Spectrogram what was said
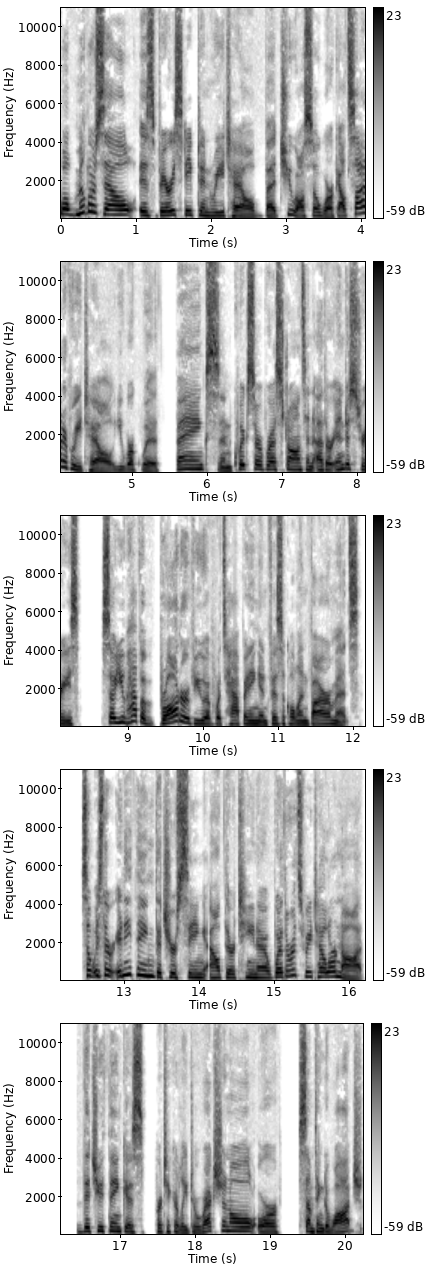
Well, Miller Zell is very steeped in retail, but you also work outside of retail. You work with banks and quick serve restaurants and other industries. So you have a broader view of what's happening in physical environments. So is there anything that you're seeing out there, Tina, whether it's retail or not, that you think is particularly directional or something to watch?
